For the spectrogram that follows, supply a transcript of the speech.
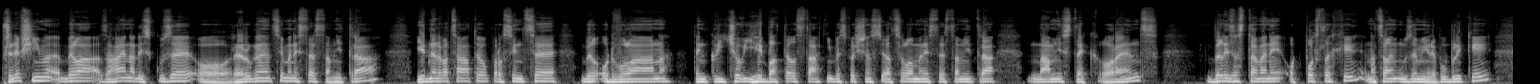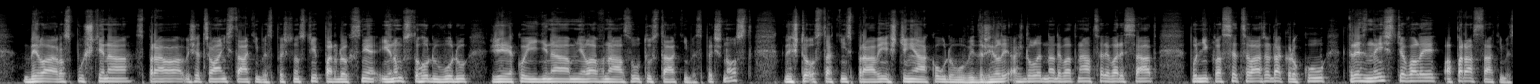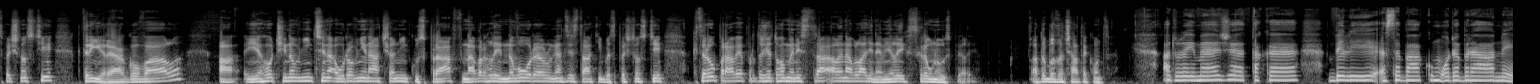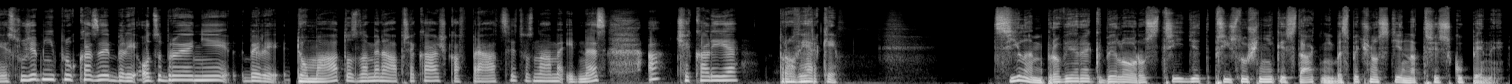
Především byla zahájena diskuze o reorganizaci ministerstva vnitra. 21. prosince byl odvolán ten klíčový hybatel státní bezpečnosti a celého ministerstva vnitra náměstek Lorenz byly zastaveny odposlechy na celém území republiky, byla rozpuštěna zpráva vyšetřování státní bezpečnosti, paradoxně jenom z toho důvodu, že jako jediná měla v názvu tu státní bezpečnost, když to ostatní zprávy ještě nějakou dobu vydržely až do ledna 1990. Podnikla se celá řada kroků, které znejisťovaly aparát státní bezpečnosti, který reagoval a jeho činovníci na úrovni náčelníků zpráv navrhli novou reorganizaci státní bezpečnosti, kterou právě protože toho ministra ale na vládě neměli, s kterou neuspěli. A to byl začátek konce. A dodejme, že také byly sebákům odebrány služební průkazy, byli odzbrojeni, byli doma, to znamená překážka v práci, to známe i dnes, a čekali je prověrky. Cílem prověrek bylo rozstřídit příslušníky státní bezpečnosti na tři skupiny.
